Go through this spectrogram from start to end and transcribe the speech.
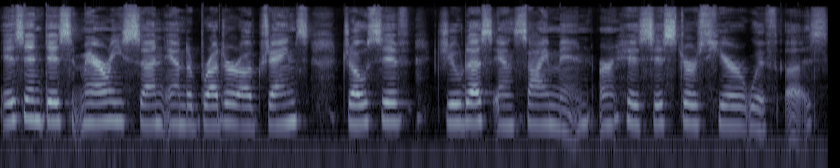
Isn't this Mary's son and the brother of James, Joseph, Judas, and Simon? Aren't his sisters here with us?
